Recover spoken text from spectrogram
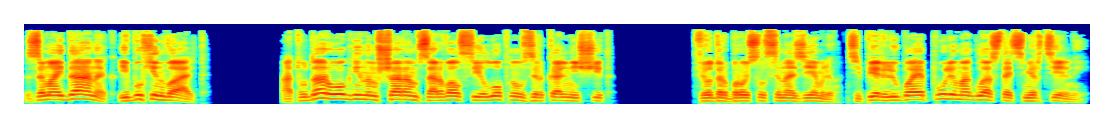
За Майданок и Бухенвальд!» От удара огненным шаром взорвался и лопнул зеркальный щит. Федор бросился на землю. Теперь любая пуля могла стать смертельной.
